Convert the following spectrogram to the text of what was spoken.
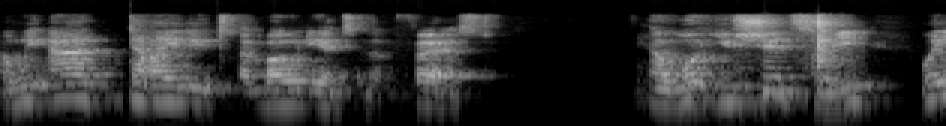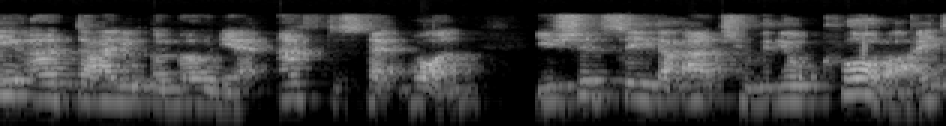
and we add dilute ammonia to them first. Now what you should see, when you add dilute ammonia after step one, you should see that actually with your chloride,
